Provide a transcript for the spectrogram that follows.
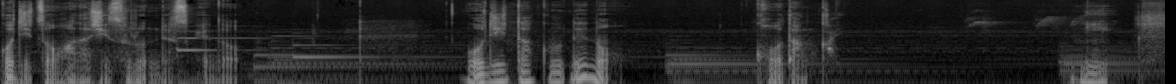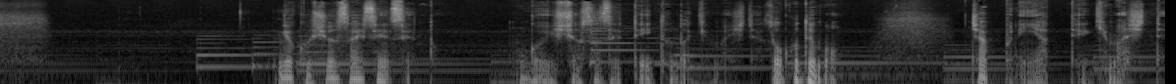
後日お話しするんですけど、ご自宅での講談会に玉秀斎先生とご一緒させていただきまして、そこでもチャップリンやっていきまして、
